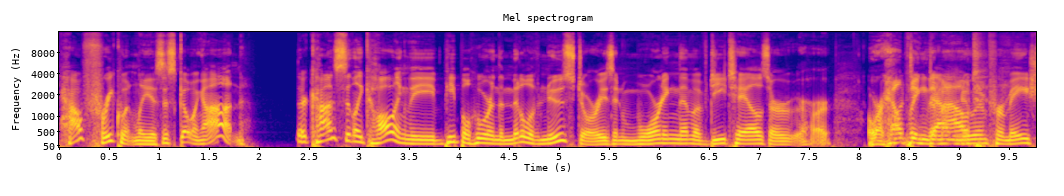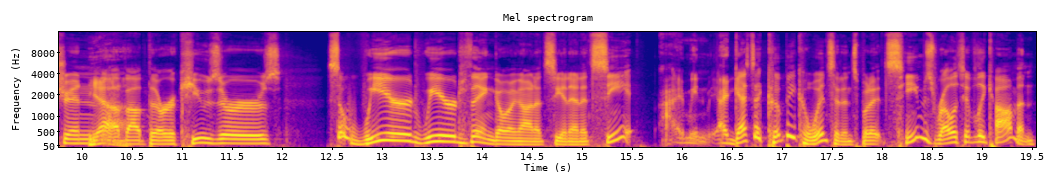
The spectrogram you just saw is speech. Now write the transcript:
How frequently is this going on? They're constantly calling the people who are in the middle of news stories and warning them of details or or, Or helping them out. new information Yeah. about their accusers. It's a weird, weird thing going on at CNN. It see, I mean, I guess it could be coincidence, but it seems relatively common.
